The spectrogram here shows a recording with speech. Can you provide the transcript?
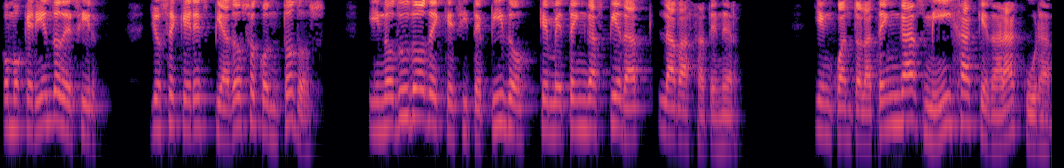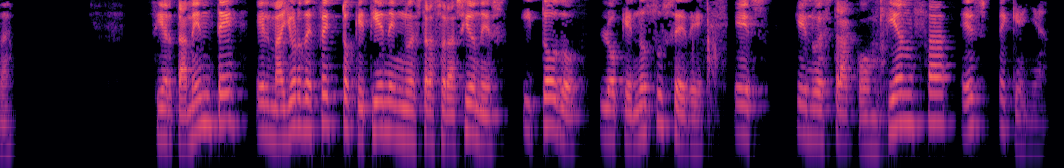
Como queriendo decir, yo sé que eres piadoso con todos, y no dudo de que si te pido que me tengas piedad, la vas a tener y en cuanto la tengas mi hija quedará curada. Ciertamente, el mayor defecto que tienen nuestras oraciones y todo lo que nos sucede es que nuestra confianza es pequeña.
